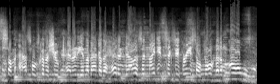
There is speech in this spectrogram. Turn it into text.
Some asshole's gonna shoot Kennedy in the back of the head in Dallas in 1963, so don't let him go.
